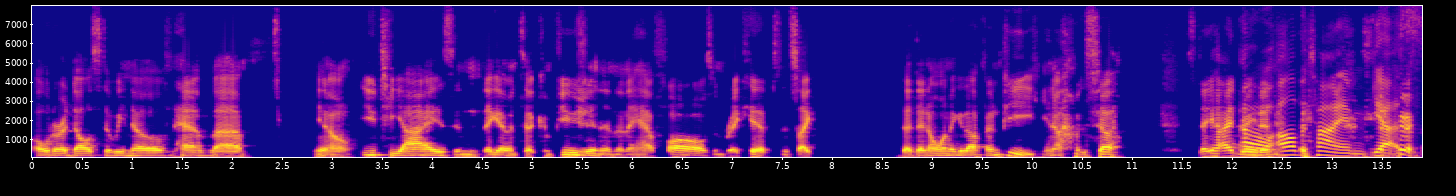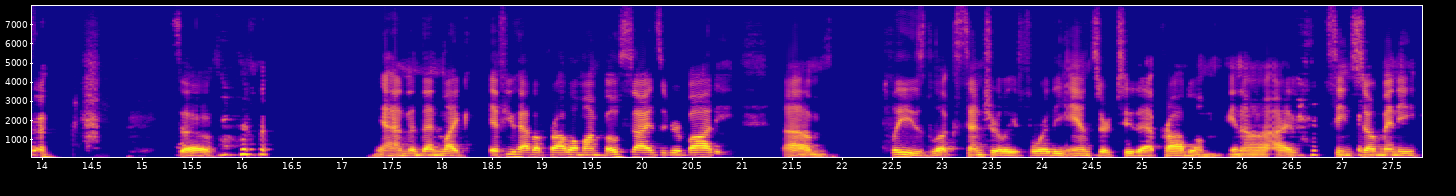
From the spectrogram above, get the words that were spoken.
older adults do we know have uh, you know utis and they go into confusion and then they have falls and break hips it's like that they don't want to get up and pee, you know. so stay hydrated oh, all the time. Yes. so yeah, and then like if you have a problem on both sides of your body, um, please look centrally for the answer to that problem. You know, I've seen so many.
